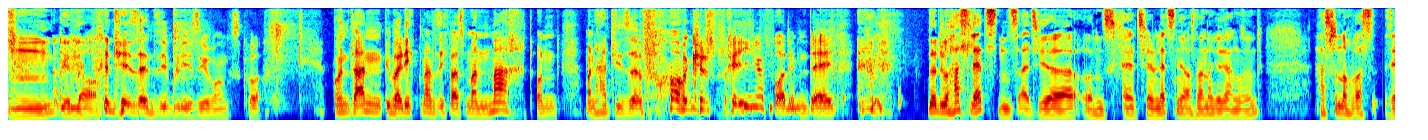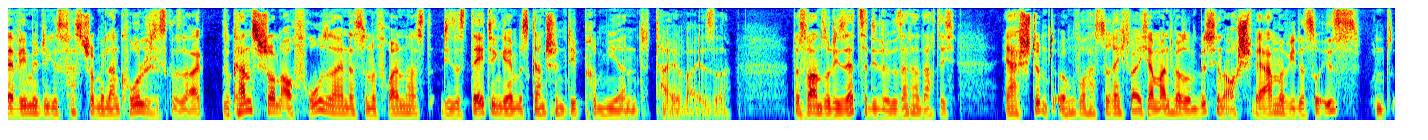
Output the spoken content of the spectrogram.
Mhm, genau. Desensibilisierungskur. Und dann überlegt man sich, was man macht und man hat diese Vorgespräche vor dem Date. Du hast letztens, als wir uns, als wir im letzten Jahr auseinandergegangen sind, hast du noch was sehr wehmütiges, fast schon melancholisches gesagt. Du kannst schon auch froh sein, dass du eine Freundin hast. Dieses Dating-Game ist ganz schön deprimierend teilweise. Das waren so die Sätze, die du gesagt hast. Da dachte ich, ja, stimmt, irgendwo hast du recht, weil ich ja manchmal so ein bisschen auch schwärme, wie das so ist und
